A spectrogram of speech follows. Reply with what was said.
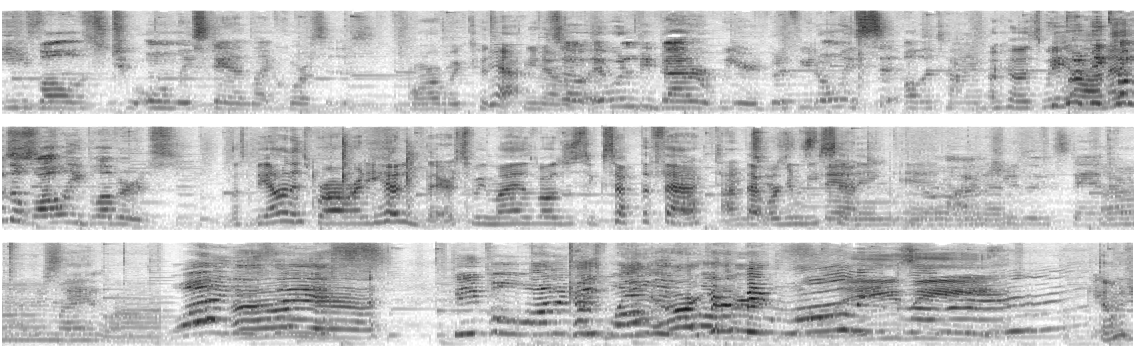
evolved to only stand like horses. Or we could, Yeah. you know. So it wouldn't be bad or weird. But if you'd only sit all the time, okay, let's we be would honest. become the WALL-E Blubbers. Let's be honest. We're already headed there, so we might as well just accept the fact I'm that we're gonna be stand. sitting. No, and we're I'm gonna- choosing stand. Oh my god. What is Oh this? People want to be WALL-E Because we are gonna be WALL-E Lazy. Blubbers. Don't would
